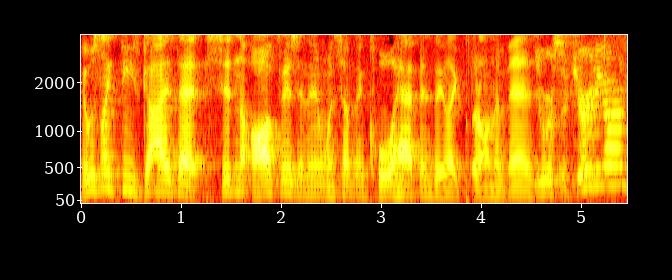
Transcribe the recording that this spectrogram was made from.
It was like these guys that sit in the office, and then when something cool happens, they like put on a vest. You were a security guard.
